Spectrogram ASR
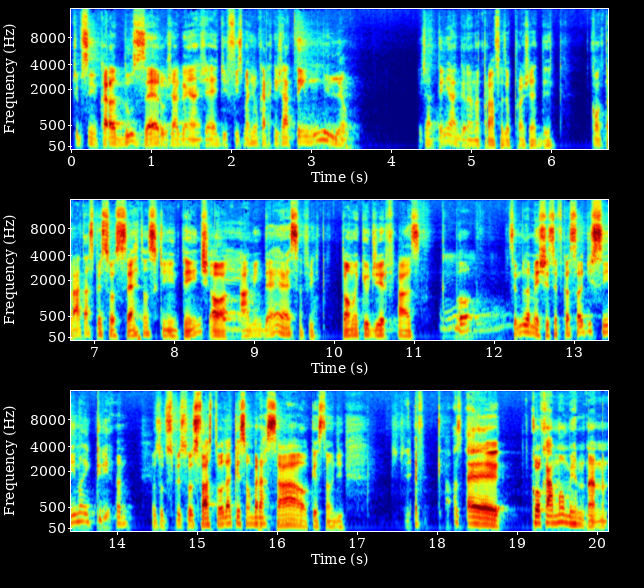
Tipo assim, o cara do zero já ganhar já é difícil. Imagina um cara que já tem um milhão. Já tem a grana pra fazer o projeto dele. Contrata as pessoas certas que entendem. Ó, a minha ideia é essa, filho. Toma que o dinheiro faz. Acabou. Você não precisa mexer, você fica só de cima e criando. As outras pessoas fazem toda a questão braçal, questão de. é, colocar a mão mesmo na, na,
